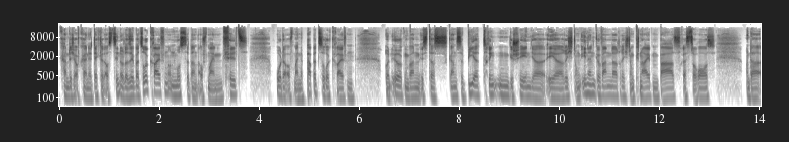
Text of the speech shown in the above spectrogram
kannte ich auf keine Deckel aus Zinn oder Silber zurückgreifen und musste dann auf meinen Filz oder auf meine Pappe zurückgreifen. Und irgendwann ist das ganze Biertrinken geschehen ja eher Richtung Innen gewandert, Richtung Kneipen, Bars, Restaurants. Und da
